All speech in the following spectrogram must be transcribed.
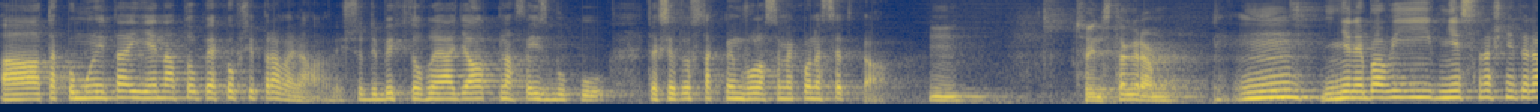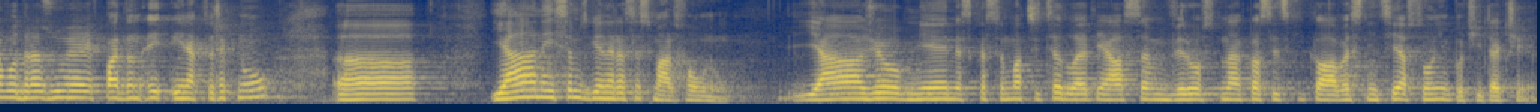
a ta komunita je na to jako připravená. Když to, kdybych tohle já dělal na Facebooku, tak se to s takovým vlasem jako nesetká. Hmm. Co Instagram? Mm, mě nebaví, mě strašně teda odrazuje, pardon, jinak to řeknu, uh, já nejsem z generace smartphonů. Já, že jo, mě dneska 30 let, já jsem vyrost na klasické klávesnici a stolním počítači.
